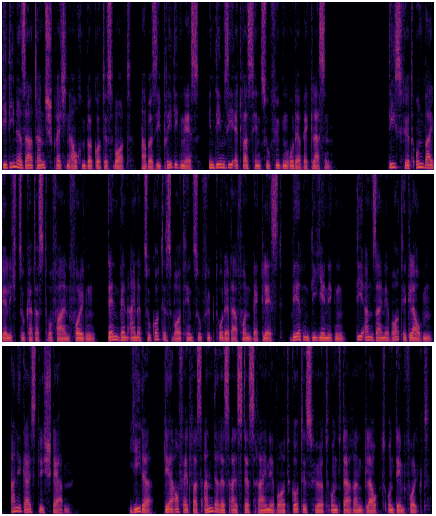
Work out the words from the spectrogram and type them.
Die Diener Satans sprechen auch über Gottes Wort, aber sie predigen es, indem sie etwas hinzufügen oder weglassen. Dies führt unweigerlich zu katastrophalen Folgen, denn wenn einer zu Gottes Wort hinzufügt oder davon weglässt, werden diejenigen, die an seine Worte glauben, alle geistlich sterben. Jeder, der auf etwas anderes als das reine Wort Gottes hört und daran glaubt und dem folgt,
